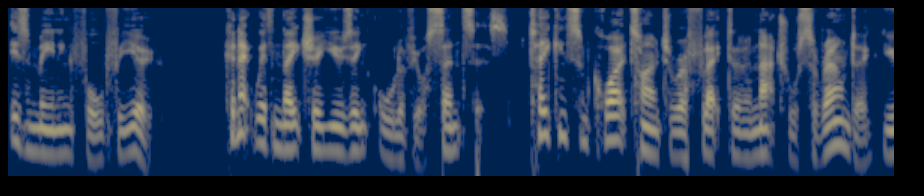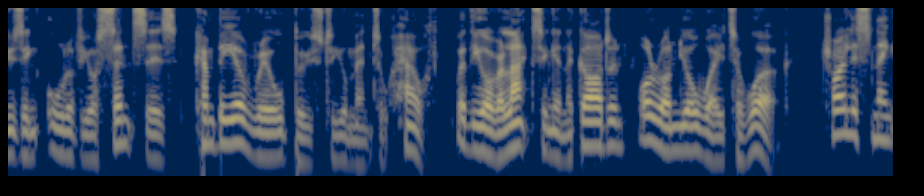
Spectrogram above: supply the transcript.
is meaningful for you. Connect with nature using all of your senses. Taking some quiet time to reflect in a natural surrounding using all of your senses can be a real boost to your mental health. Whether you're relaxing in the garden or on your way to work, try listening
